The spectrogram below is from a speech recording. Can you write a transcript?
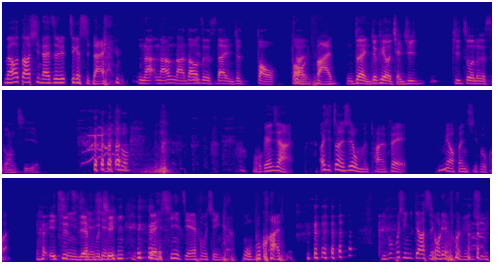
然后到现在这这个时代，拿拿拿到这个时代，你就爆 爆赚，翻，你对你就可以有钱去去做那个时光机了。没错。我跟你讲，而且重点是我们团费没有分期付款，一次你直接付清。对，请你直接付清，我不管，你付不清就掉到时空裂缝里面去，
